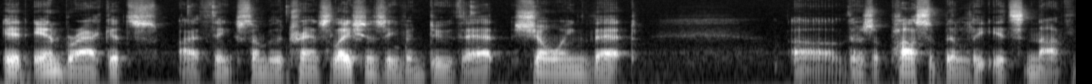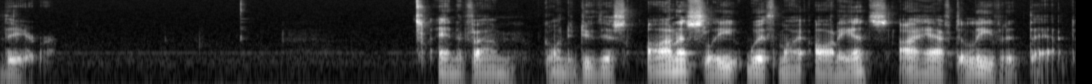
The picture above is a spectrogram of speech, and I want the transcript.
it in brackets. I think some of the translations even do that, showing that uh, there's a possibility it's not there. And if I'm going to do this honestly with my audience, I have to leave it at that.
